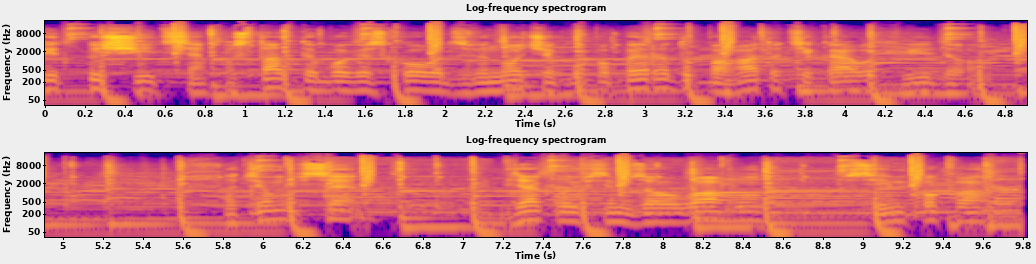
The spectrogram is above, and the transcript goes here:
підпишіться, поставте обов'язково дзвіночок, бо попереду багато цікавих відео. На цьому все. Дякую всім за увагу, всім пока.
